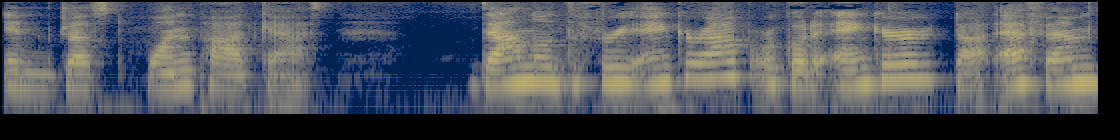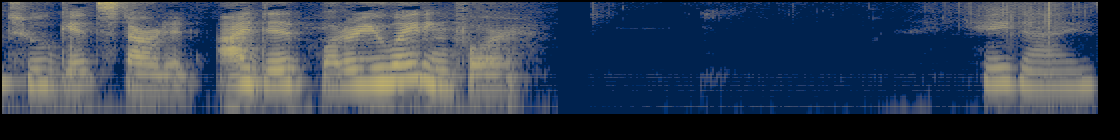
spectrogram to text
in just one podcast. Download the free Anchor app or go to anchor.fm to get started. I did. What are you waiting for? Hey guys,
